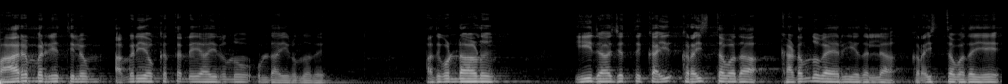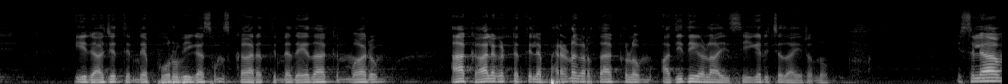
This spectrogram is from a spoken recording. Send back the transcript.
പാരമ്പര്യത്തിലും അങ്ങനെയൊക്കെ തന്നെയായിരുന്നു ഉണ്ടായിരുന്നത്. അതുകൊണ്ടാണ് ഈ രാജ്യത്ത് കൈ ക്രൈസ്തവത കടന്നു കയറിയതല്ല ക്രൈസ്തവതയെ ഈ രാജ്യത്തിന്റെ പൂർവിക സംസ്കാരത്തിന്റെ നേതാക്കന്മാരും ആ കാലഘട്ടത്തിലെ ഭരണകർത്താക്കളും അതിഥികളായി സ്വീകരിച്ചതായിരുന്നു. ഇസ്ലാം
